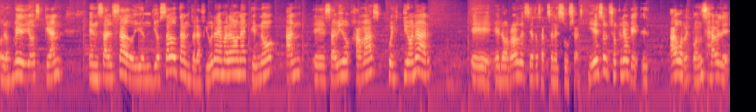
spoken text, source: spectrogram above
o los medios que han ensalzado y endiosado tanto la figura de Maradona que no han eh, sabido jamás cuestionar eh, el horror de ciertas acciones suyas. Y eso yo creo que hago responsable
